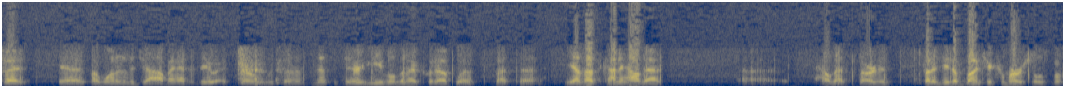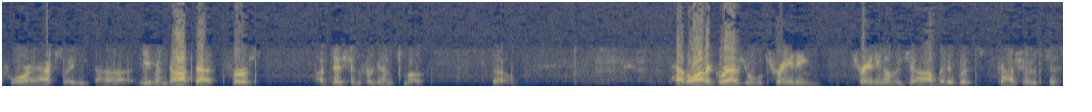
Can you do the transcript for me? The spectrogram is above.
but uh, if I wanted the job, I had to do it. So it was a necessary evil that I put up with. But uh, yeah, that's kind of how that uh, how that started. But I did a bunch of commercials before I actually uh, even got that first audition for Gunsmoke. So had a lot of gradual training training on the job, but it was gosh, it was just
